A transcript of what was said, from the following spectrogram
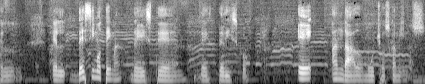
el, el décimo tema de este, de este disco. He andado muchos caminos.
